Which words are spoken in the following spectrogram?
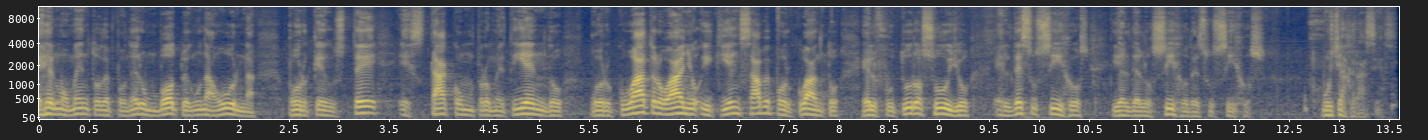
es el momento de poner un voto en una urna, porque usted está comprometiendo por cuatro años y quién sabe por cuánto el futuro suyo, el de sus hijos y el de los hijos de sus hijos. Muchas gracias.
